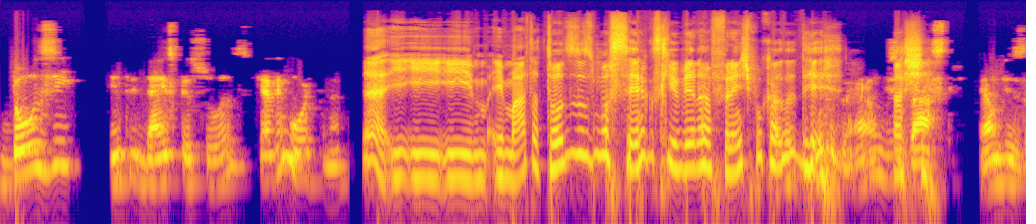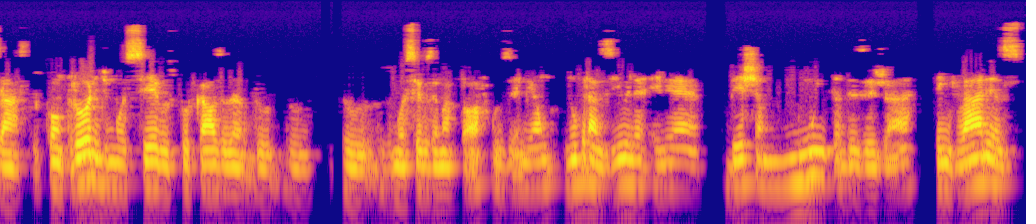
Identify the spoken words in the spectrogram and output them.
12 entre 10 pessoas quer ver morto, né? É, e, e, e, mata todos os morcegos que vê na frente por causa dele. É um desastre. É um desastre. O controle de morcegos por causa do, do dos morcegos hematófagos, ele é um, no Brasil ele, é, ele é, deixa muito a desejar, tem várias,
